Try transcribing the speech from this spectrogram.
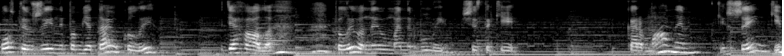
кофти вже і не пам'ятаю, коли вдягала, коли вони у мене були. Щось такі кармани, кишеньки.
